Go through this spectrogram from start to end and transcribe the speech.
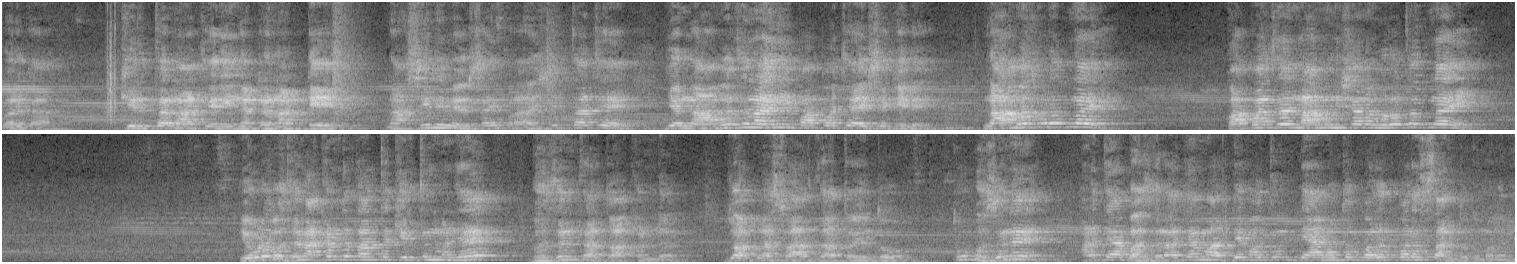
बरं का? कीर्तनाचे नटनाट्य नटनाट्ये. नाशिले व्यवसाय प्रायश्चित्ताचे जे नामच नाही पापाचे ऐसे केले. नामच उरत नाही. पापाचं नाम निशाणा उरतच नाही. एवढं भजन अखंड चालतं. कीर्तन म्हणजे भजन चालतो अखंड. जो आपला श्वास जातो येतो तो भजन आहे. आणि त्या भजनाच्या माध्यमातून ज्ञान होतं परत परत सांगतो तुम्हाला मी.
